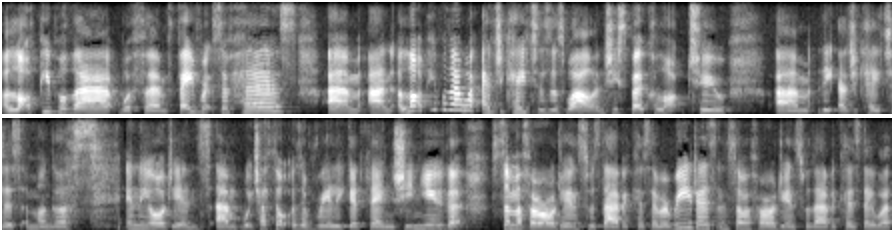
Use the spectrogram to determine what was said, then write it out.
A lot of people there were firm favourites of hers um, and a lot of people there were educators as well and she spoke a lot to um, the educators among us in the audience, um, which I thought was a really good thing. She knew that some of her audience was there because they were readers and some of her audience were there because they were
